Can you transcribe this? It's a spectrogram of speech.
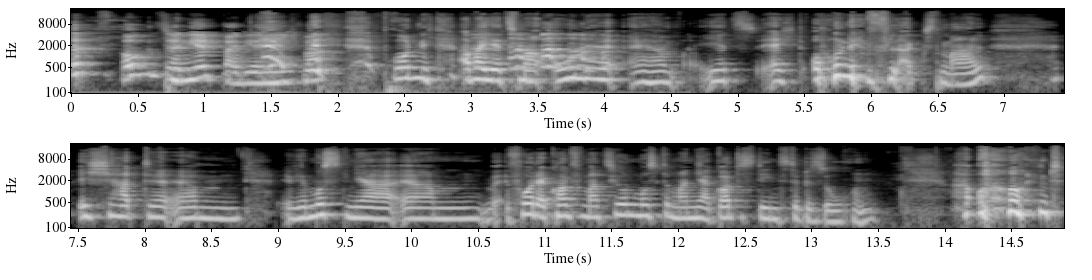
Das funktioniert bei dir nicht, wa? Brot nicht. Aber jetzt mal ohne, ähm, jetzt echt ohne Flachs mal. ich hatte, ähm, wir mussten ja, ähm, vor der Konfirmation musste man ja Gottesdienste besuchen. Und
